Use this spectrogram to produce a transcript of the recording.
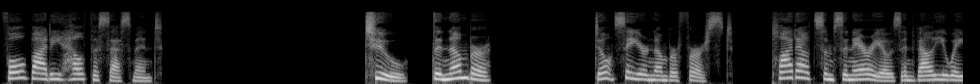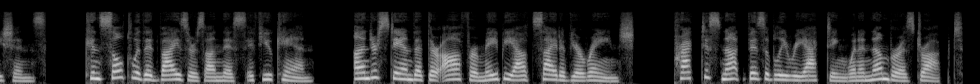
Full body health assessment. 2. The number. Don't say your number first. Plot out some scenarios and valuations. Consult with advisors on this if you can. Understand that their offer may be outside of your range. Practice not visibly reacting when a number is dropped.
